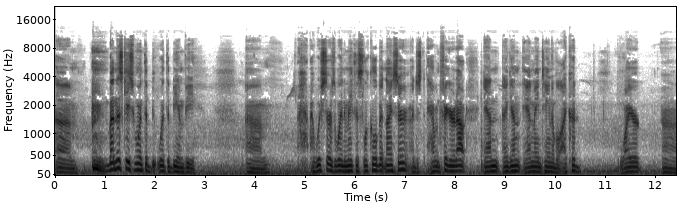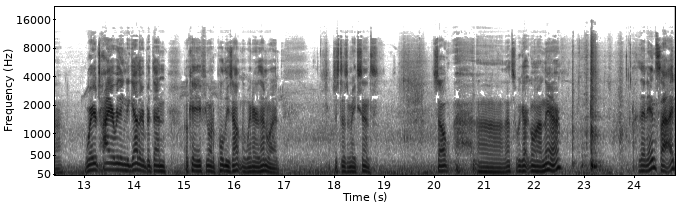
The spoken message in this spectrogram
Um, but in this case, we went the, with the BMV. Um, I wish there was a way to make this look a little bit nicer. I just haven't figured it out. And again, and maintainable. I could wire, uh, wire tie everything together, but then, okay, if you want to pull these out in the winter, then what? Just doesn't make sense. So, uh, that's what we got going on there. Then inside,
